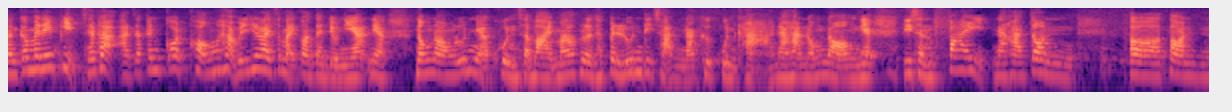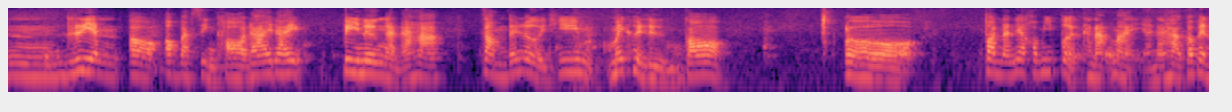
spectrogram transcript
มันก็ไม่ได้ผิดใช่ปะอาจจะเป็นกฎของมหาวิทยาลัยสมัยก่อนแต่เดี๋ยวนี้เนี่ยน้องๆรุ่นเนี่ยคุณสบายมากเลยถ้าเป็นรุ่นดิฉันนะคือคุณขานะคะ น้องๆเนี่ยดิฉันไฟนะคะ จนเอ่อตอนเรียนเอ่อออกแบบสิ่งทอได้ได้ปีหนึ่งอะนะคะ จำได้เลยที่ไม่เคยลืมก็ เอ่อตอนนั้นเนี่ยเขามีเปิดคณะใหม่นะคะก็เป็น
